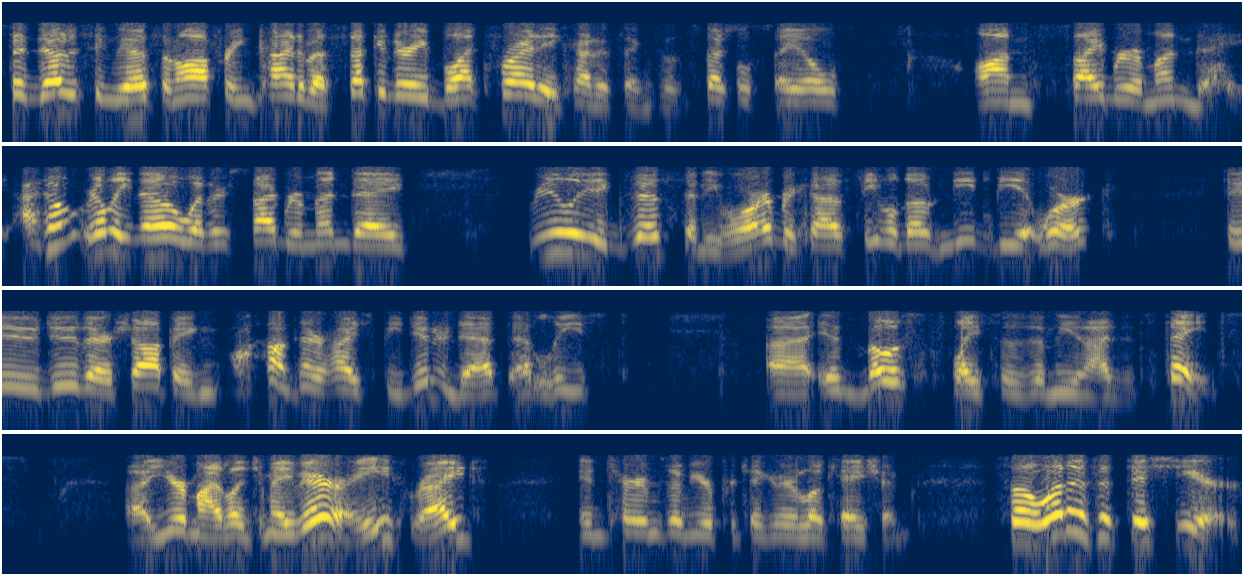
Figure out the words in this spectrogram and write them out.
started noticing this and offering kind of a secondary Black Friday kind of thing, so special sales on Cyber Monday. I don't really know whether Cyber Monday really exists anymore because people don't need to be at work to do their shopping on their high-speed internet, at least uh, in most places in the United States. Uh, your mileage may vary, right, in terms of your particular location. So, what is it this year?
